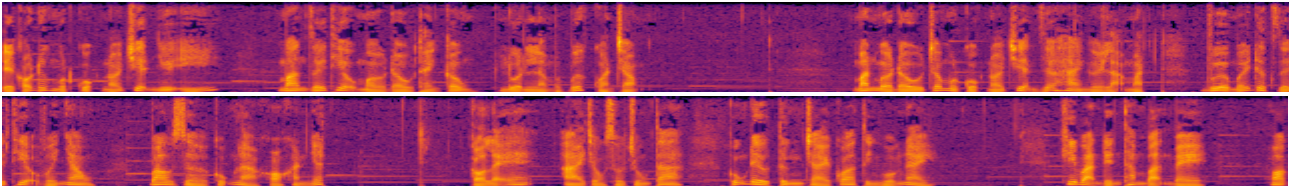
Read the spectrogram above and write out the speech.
để có được một cuộc nói chuyện như ý, màn giới thiệu mở đầu thành công luôn là một bước quan trọng. Màn mở đầu cho một cuộc nói chuyện giữa hai người lạ mặt vừa mới được giới thiệu với nhau bao giờ cũng là khó khăn nhất. Có lẽ ai trong số chúng ta cũng đều từng trải qua tình huống này. Khi bạn đến thăm bạn bè hoặc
